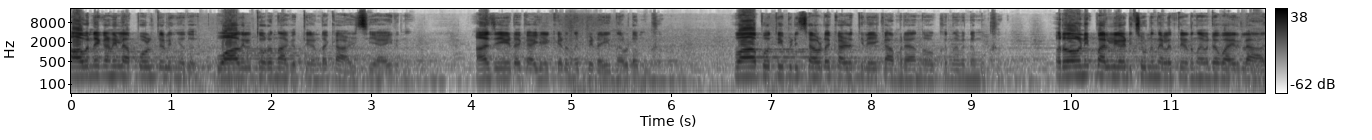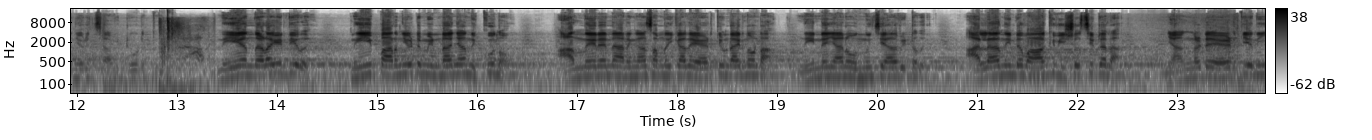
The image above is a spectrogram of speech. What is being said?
അവന്റെ കണ്ണിൽ അപ്പോൾ തെളിഞ്ഞത് വാതിൽ തുറന്ന് അകത്ത് കണ്ട കാഴ്ചയായിരുന്നു. അജയുടെ കയ്യിൽ കിടന്ന് പിടയുന്നവരുടെ മുഖം. വാ പൊത്തി പിടിച്ച് അവളുടെ കഴുത്തിലേക്ക് അമരാൻ നോക്കുന്നവന്റെ മുഖം. റോണി പല്ലടിച്ചുകൊണ്ട് നിലത്തിടുന്നവന്റെ വയറിൽ ആഞ്ഞൊരു ചവിട്ട് കൊടുത്തു. നീ എന്താടാ കിട്ടിയത് നീ പറഞ്ഞിട്ട് മിണ്ടാൻ ഞാൻ നിൽക്കുന്നോ? അന്നേരം എന്നെ അനങ്ങാൻ സമ്മതിക്കാതെ ഏടത്തി ഉണ്ടായിരുന്നോണ്ടാ നിന്നെ ഞാൻ ഒന്നും ചെയ്യാതെ വിട്ടത്. അല്ലാതെ നിന്റെ വാക്ക് വിശ്വസിച്ചിട്ടല്ല. ഞങ്ങളുടെ ഏടത്തിയ നീ.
